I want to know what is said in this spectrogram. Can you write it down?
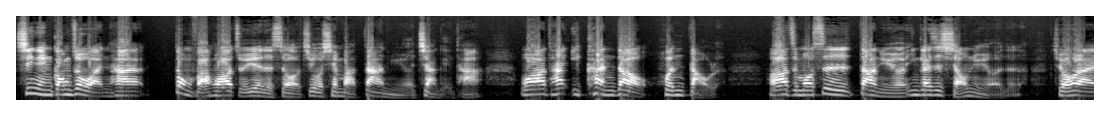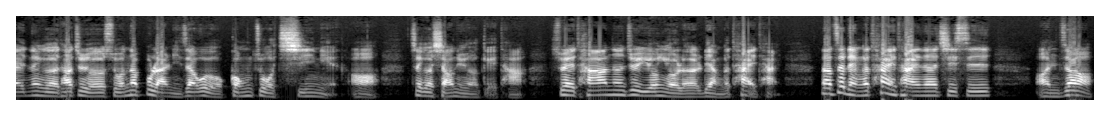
七年工作完，他洞房花烛夜的时候，就先把大女儿嫁给他。哇，他一看到昏倒了啊，怎么是大女儿？应该是小女儿的。就后来那个他舅舅说，那不然你再为我工作七年啊，这个小女儿给他，所以他呢就拥有了两个太太。那这两个太太呢，其实。啊，你知道，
